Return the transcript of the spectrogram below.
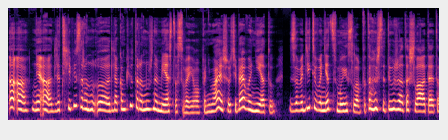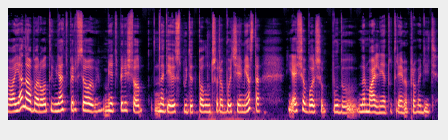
а, а, не, а, для телевизора, ну, э, для компьютера нужно место свое, понимаешь? У тебя его нету. Заводить его нет смысла, потому что ты уже отошла от этого. А я наоборот, и у меня теперь все, у меня теперь еще, надеюсь, будет получше рабочее место. Я еще больше буду нормальнее тут время проводить.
